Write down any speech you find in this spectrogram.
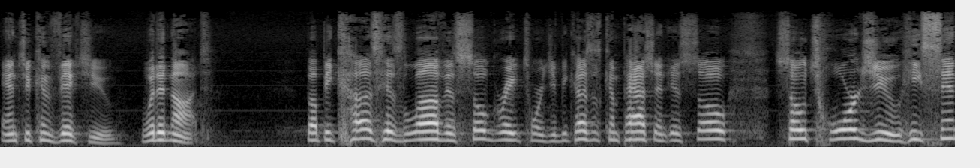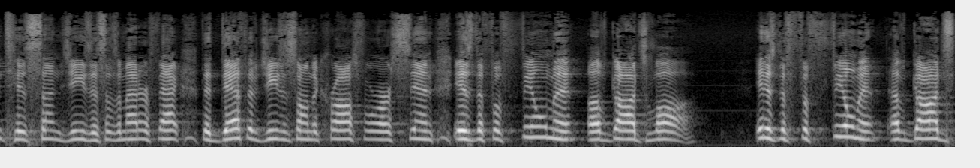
and to convict you, would it not? But because his love is so great towards you, because his compassion is so so towards you, he sent his son Jesus. As a matter of fact, the death of Jesus on the cross for our sin is the fulfillment of God's law. It is the fulfillment of God's,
